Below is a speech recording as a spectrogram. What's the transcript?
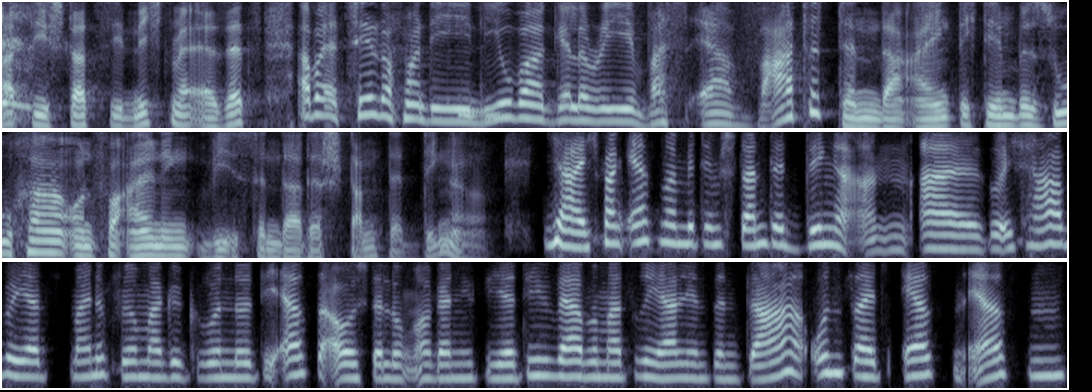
hat die Stadt sie nicht mehr ersetzt. Aber erzähl doch mal die Liuba Gallery, was erwartet denn da eigentlich den Besucher und vor allen Dingen, wie ist denn da der Stand der Dinge? Ja, ich fange erstmal mit dem Stand der Dinge an. Also ich habe jetzt meine Firma gegründet, die erste Ausstellung organisiert, die Werbematerialien sind da und seit 1.1.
